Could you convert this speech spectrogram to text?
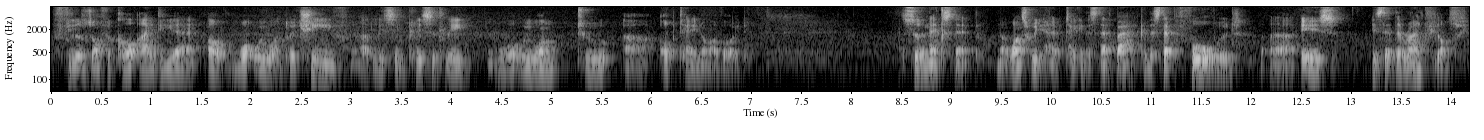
philosophical idea of what we want to achieve, at least implicitly, what we want to uh, obtain or avoid. So the next step, now once we have taken a step back, and the step forward uh, is is that the right philosophy?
